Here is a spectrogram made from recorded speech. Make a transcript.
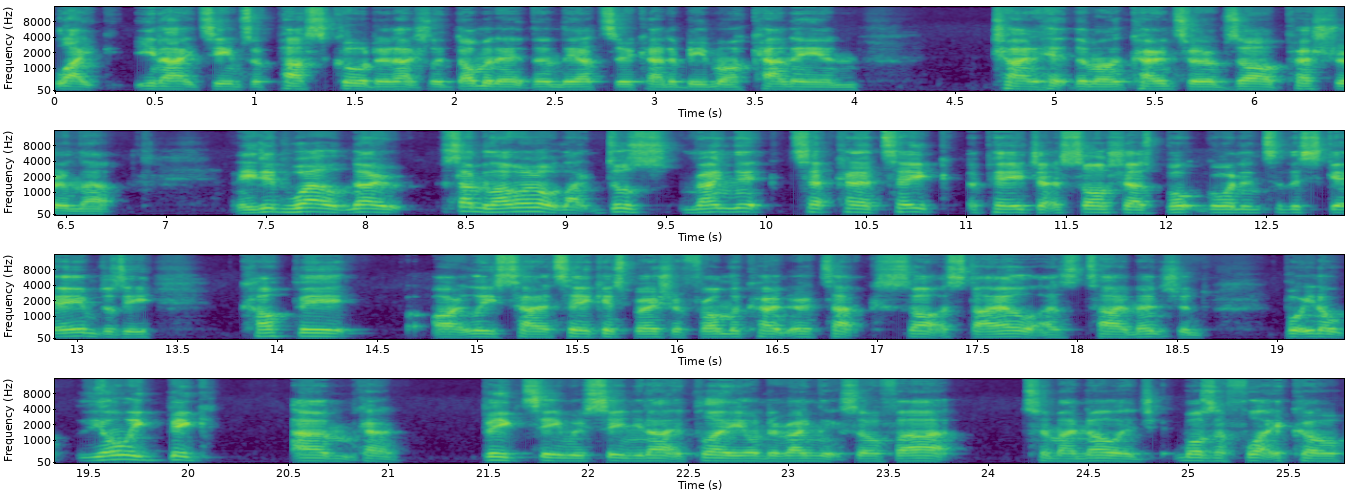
like United teams of past could and actually dominate them. They had to kind of be more canny and try and hit them on counter, absorb pressure and that and he did well. Now, Samuel, I want to know, like, does Rangnick t- kind of take a page out of Solskjaer's book going into this game? Does he copy or at least kind of take inspiration from the counter attack sort of style, as Ty mentioned? But you know, the only big um kind of big team we've seen United play under Rangnick so far, to my knowledge, was Atletico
